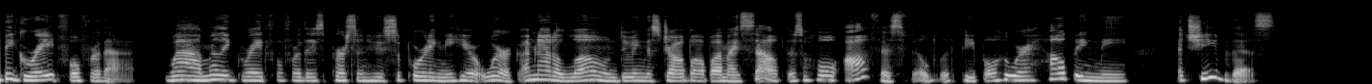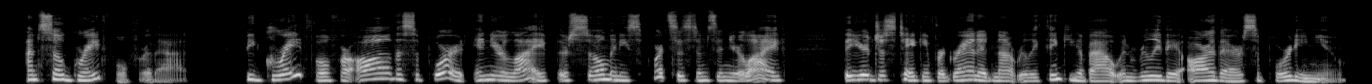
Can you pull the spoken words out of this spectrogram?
be grateful for that. Wow, I'm really grateful for this person who's supporting me here at work. I'm not alone doing this job all by myself. There's a whole office filled with people who are helping me achieve this. I'm so grateful for that. Be grateful for all the support in your life. There's so many support systems in your life that you're just taking for granted, not really thinking about when really they are there supporting you.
